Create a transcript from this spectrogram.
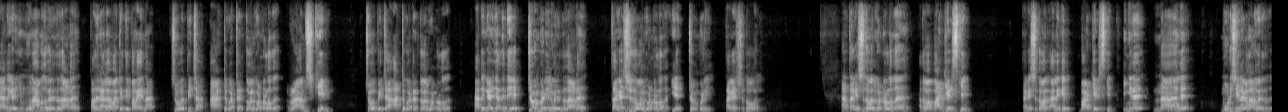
അത് കഴിഞ്ഞ് മൂന്നാമത് വരുന്നതാണ് പതിനാലാം വാക്യത്തിൽ പറയുന്ന ചുവപ്പിച്ച ആട്ടുകൊറ്റൻ തോൽ കൊണ്ടുള്ളത് റാംസ്കിൻ ചോപ്പിച്ച ആട്ടുകൊറ്റൻ തോൽ കൊണ്ടുള്ളത്. അതും കഴിഞ്ഞ് അതിന്റെ ഏറ്റവും വെളിയിൽ വരുന്നതാണ് തകശു തോൽ കൊണ്ടുള്ളത് ഏറ്റവും വെളിയിൽ തകശു തോൽ. ആ തകശു തോൽ കൊണ്ടുള്ളത് അഥവാ ബാഡ്ജേർ സ്കിൻ. തകശു തോൽ അല്ലെങ്കിൽ ബാഡ്ജേർ സ്കിൻ ഇങ്ങനെ നാല് മൂടുശീലകളാണ് വരുന്നത്.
